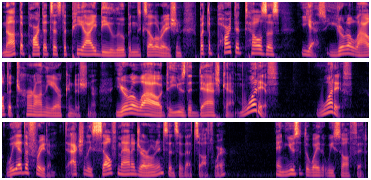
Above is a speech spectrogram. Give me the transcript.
not the part that sets the PID loop and acceleration, but the part that tells us, yes, you're allowed to turn on the air conditioner. You're allowed to use the dash cam. What if? What if we had the freedom to actually self manage our own instance of that software and use it the way that we saw fit.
